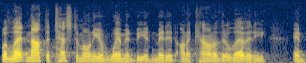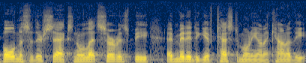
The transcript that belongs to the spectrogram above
But let not the testimony of women be admitted on account of their levity and boldness of their sex, nor let servants be admitted to give testimony on account of the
